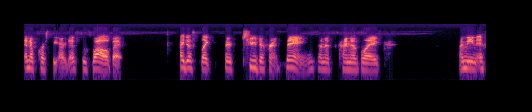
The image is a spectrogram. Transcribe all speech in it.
and of course the artist as well but i just like they're two different things. And it's kind of like i mean if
